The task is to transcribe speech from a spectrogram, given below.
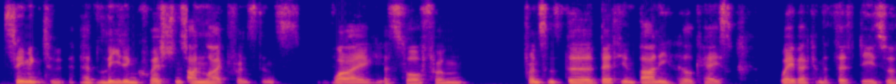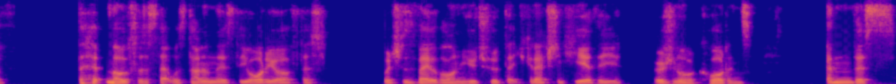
seeming to have leading questions. Unlike, for instance, what I saw from, for instance, the Betty and Barney Hill case way back in the 50s of the hypnosis that was done. And there's the audio of this, which is available on YouTube that you can actually hear the original recordings. And this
